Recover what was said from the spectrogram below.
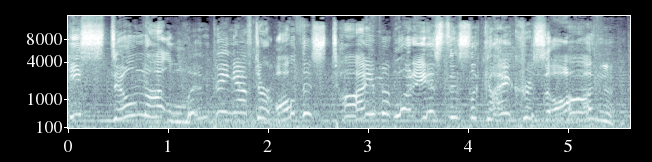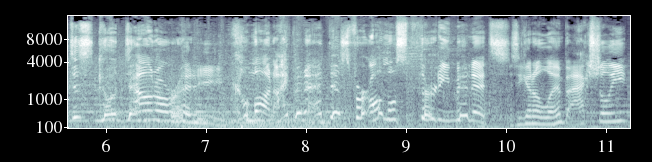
He's still not limping after all this time? What is this Lagiacrus on? Just go down already. Come on, I've been at this for almost 30 minutes. Is he gonna limp, actually?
